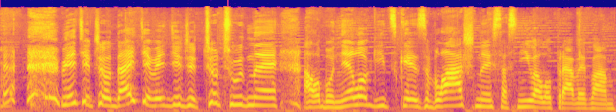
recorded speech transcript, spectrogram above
Viete čo, dajte vedieť, že čo čudné alebo nelogické, zvláštne sa snívalo práve vám.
